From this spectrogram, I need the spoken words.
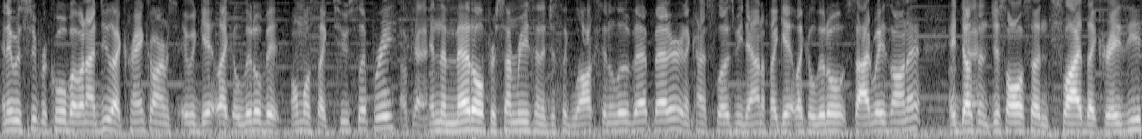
and it was super cool, but when I do like crank arms, it would get like a little bit, almost like too slippery. Okay. And the metal, for some reason, it just like locks in a little bit better, and it kind of slows me down if I get like a little sideways on it. It doesn't just all of a sudden slide like crazy.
